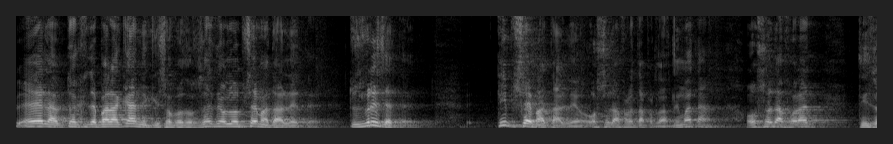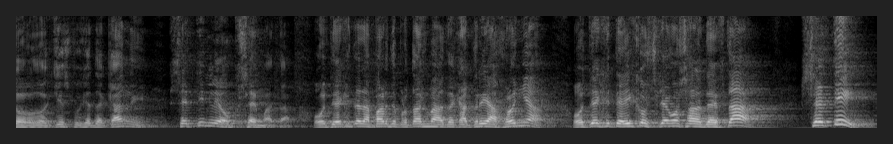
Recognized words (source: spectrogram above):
Έλα, το έχετε παρακάνει εκεί στο votre site, όλο ψέματα λέτε. Τους βρίζετε. Τι ψέματα λέω, όσον αφορά τα πρωταθλήματα, όσον αφορά τις δωροδοκίες που έχετε κάνει, σε τι λέω ψέματα. Ότι έχετε να πάρετε πρωτάθλημα 13 χρόνια, ότι έχετε 20 και εγώ 47. Σε τι,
